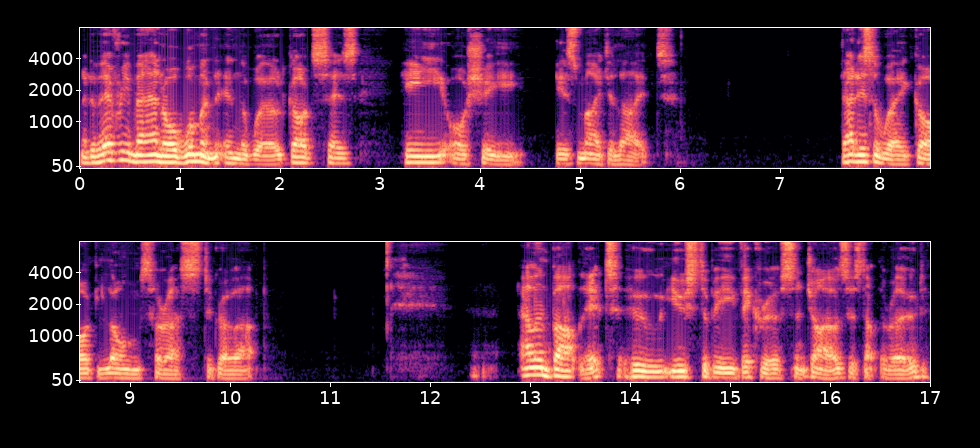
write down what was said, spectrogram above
And of every man or woman in the world, God says, He or she is my delight. That is the way God longs for us to grow up. Alan Bartlett, who used to be vicar of St Giles just up the road,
